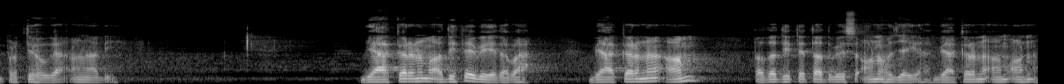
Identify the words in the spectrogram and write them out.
प्रत्यय होगा, अनादि। व्याकरण अधिते वेद वा व्याकरण अम, तदधित तदवेश अन हो जाएगा। व्याकरण अम, अन।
